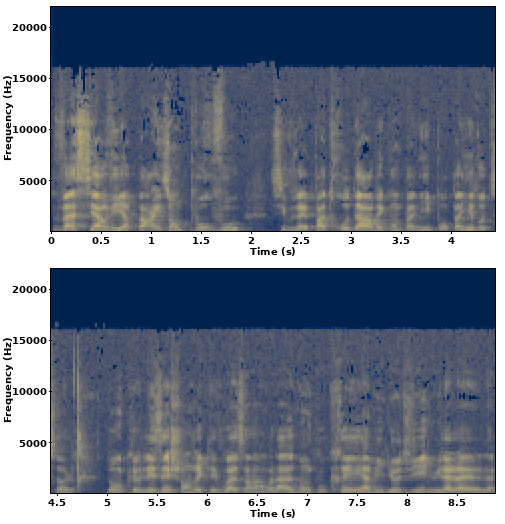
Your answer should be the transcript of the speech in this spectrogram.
va servir par exemple pour vous, si vous n'avez pas trop d'arbres et compagnie, pour pailler votre sol. Donc euh, les échanges avec les voisins, voilà, donc vous créez un milieu de vie, lui il a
